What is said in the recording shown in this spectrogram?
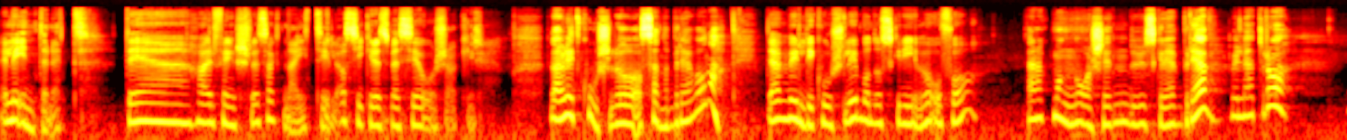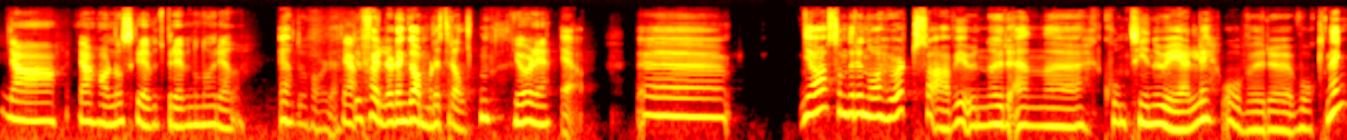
eller internett. Det har fengselet sagt nei til av sikkerhetsmessige årsaker. Det er jo litt koselig å sende brev òg, da. Det er veldig koselig både å skrive og få. Det er nok mange år siden du skrev brev, vil jeg tro. Ja, jeg har nå skrevet brev noen år, jeg, da. Ja, du har det. Ja. Du følger den gamle tralten. Gjør det. Ja. Eh, ja, som dere nå har hørt, så er vi under en eh, kontinuerlig overvåkning.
